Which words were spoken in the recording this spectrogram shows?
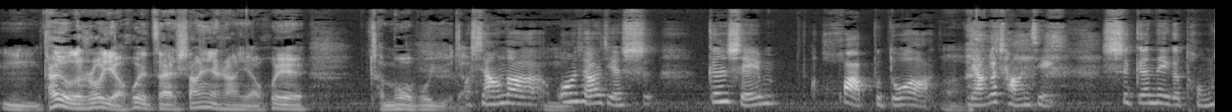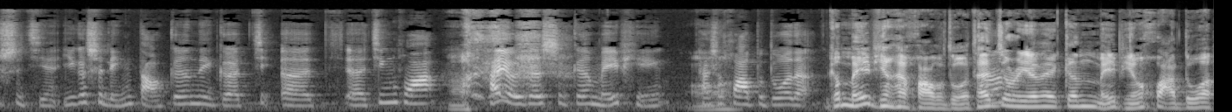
嗯，他有的时候也会在商业上也会沉默不语的我。想到了汪小姐是跟谁话不多啊？两个场景是跟那个同事间，一个是领导跟那个金呃呃金花，还有一个是跟梅萍，她是话不多的。跟梅萍还话不多，他就是因为跟梅萍话多，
